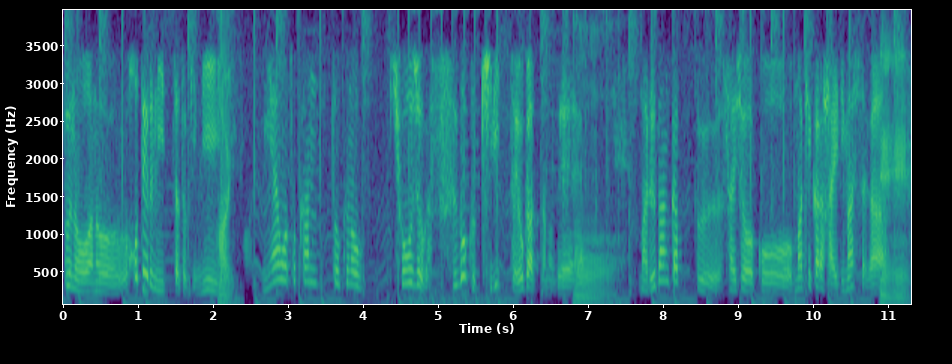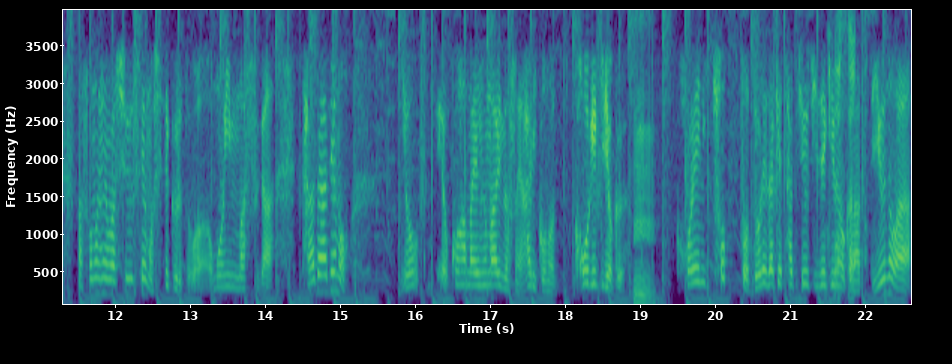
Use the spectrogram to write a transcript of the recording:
プのあのホテルに行った時に、宮本監督の表情がすごくキリッと良かったので。まあ、ルヴァンカップ、最初こう負けから入りましたが、ええ、まあ、その辺は修正もしてくるとは思いますが、ただでも、よ横浜 F・ マリノスのやはりこの攻撃力、うん、これにちょっとどれだけ太刀打ちできるのかなっていうのは、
